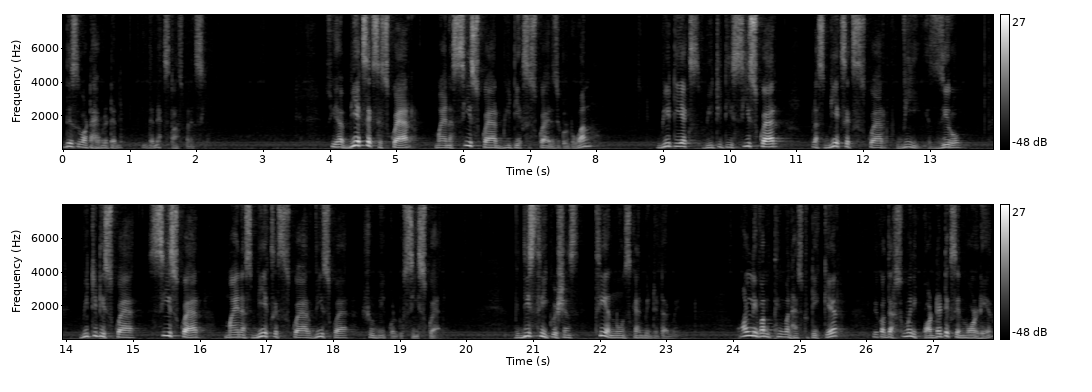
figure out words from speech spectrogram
This is what I have written in the next transparency. So, you have b x x square minus c square b t x square is equal to 1 b t x b t t c square plus b x x square v is 0, b t t square c square minus b x x square v square should be equal to c square. With these three equations, three unknowns can be determined. Only one thing one has to take care, because there are so many quadratics involved here.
